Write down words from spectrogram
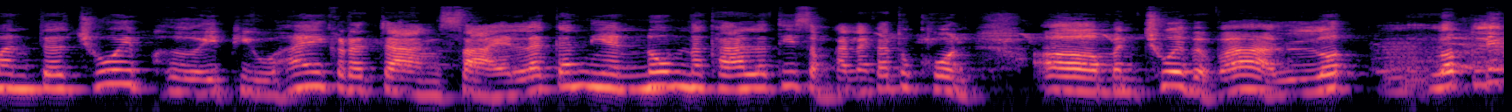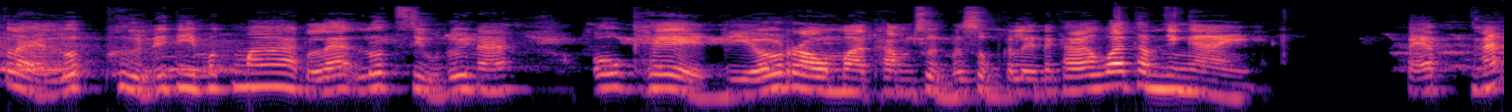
มันจะช่วยเผยผิวให้กระจ่างใสและก็เนียนนุ่มนะคะ และที่สำคัญนะคะทุกคนเออมันช่วยแบบว่าลดลดเรียกแหละลดผื่นได้ดีมากๆ และลดสิวด้วยนะ โอเค เดี๋ยวเรามาทำส่วนผสมกันเลยนะคะ ว่าทำยังไง แป๊บนะ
